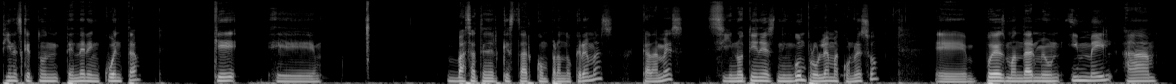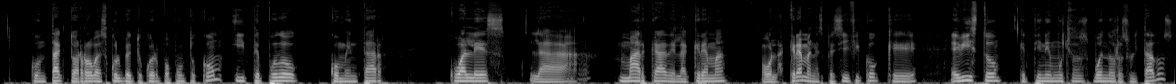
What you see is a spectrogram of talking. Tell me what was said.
tienes que tener en cuenta que eh, vas a tener que estar comprando cremas cada mes. Si no tienes ningún problema con eso, eh, puedes mandarme un email a contacto y te puedo comentar cuál es la marca de la crema o la crema en específico que he visto que tiene muchos buenos resultados.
